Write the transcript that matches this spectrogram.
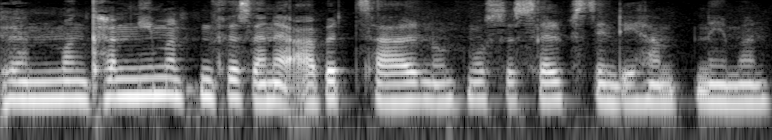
denn man kann niemanden für seine Arbeit zahlen und muss es selbst in die Hand nehmen.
